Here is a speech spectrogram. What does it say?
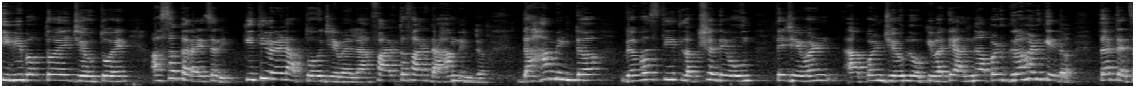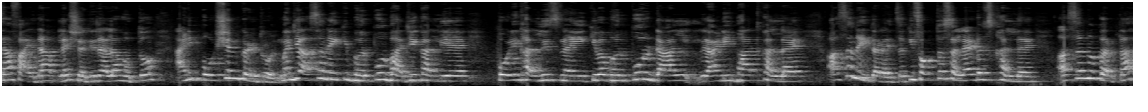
टी व्ही बघतोय जेवतोय असं करायचं नाही. किती वेळ लागतो हो जेवायला? फार तर फार दहा मिनटं. दहा मिनटं व्यवस्थित लक्ष देऊन ते जेवण आपण जेवलो किंवा ते अन्न आपण ग्रहण केलं तर त्याचा फायदा आपल्या शरीराला होतो आणि पोषण कंट्रोल म्हणजे असं नाही की भरपूर भाजी खाल्ली आहे पोळी खाल्लीच नाही किंवा भरपूर डाळ आणि भात खाल्लाय असं नाही करायचं की फक्त सलॅडच खाल्लंय. असं न करता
